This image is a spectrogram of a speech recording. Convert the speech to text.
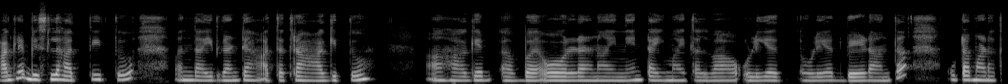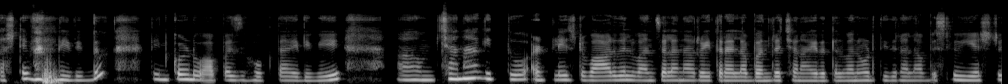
ಆಗಲೇ ಬಿಸಿಲು ಹತ್ತಿತ್ತು. ಒಂದು ಐದು ಗಂಟೆ ಹತ್ತತ್ರ ಆಗಿತ್ತು. ಹಾಗೆ ಬ ಹೊರಡೋಣ ಇನ್ನೇನು ಟೈಮ್ ಆಯ್ತಲ್ವಾ, ಉಳಿಯೋದು ಉಳಿಯೋದು ಬೇಡ ಅಂತ ಊಟ ಮಾಡೋಕ್ಕಷ್ಟೇ ಬಂದಿದ್ದಿದ್ದು ತಿನ್ಕೊಂಡು ವಾಪಸ್ ಹೋಗ್ತಾ ಇದ್ದೀವಿ ಚೆನ್ನಾಗಿತ್ತು. ಅಟ್ಲೀಸ್ಟ್ ವಾರದಲ್ಲಿ ಒಂದ್ಸಲನಾದ್ರು ಈ ಥರ ಎಲ್ಲ ಬಂದರೆ ಚೆನ್ನಾಗಿರುತ್ತಲ್ವ? ನೋಡ್ತಿದ್ದೀರಲ್ಲ, ಬಿಸಿಲು ಎಷ್ಟು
